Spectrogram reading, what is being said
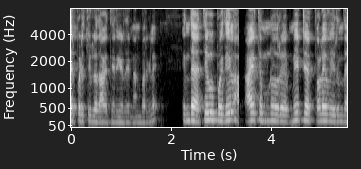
ஏற்படுத்தியுள்ளதாக தெரிகிறது நண்பர்களே. இந்த தீவு பகுதியில் ஆயிரத்தி முந்நூறு மீட்டர் தொலைவு இருந்த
